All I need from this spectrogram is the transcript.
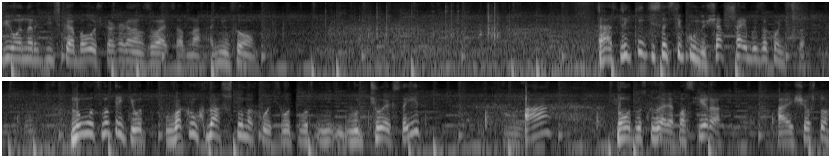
биоэнергетическая оболочка, как она называется одна, одним словом? Да отвлекитесь на секунду, сейчас шайбы закончатся. Ну вот смотрите, вот вокруг нас что находится? Вот, вот, вот человек стоит, а, ну вот вы сказали атмосфера, а еще что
